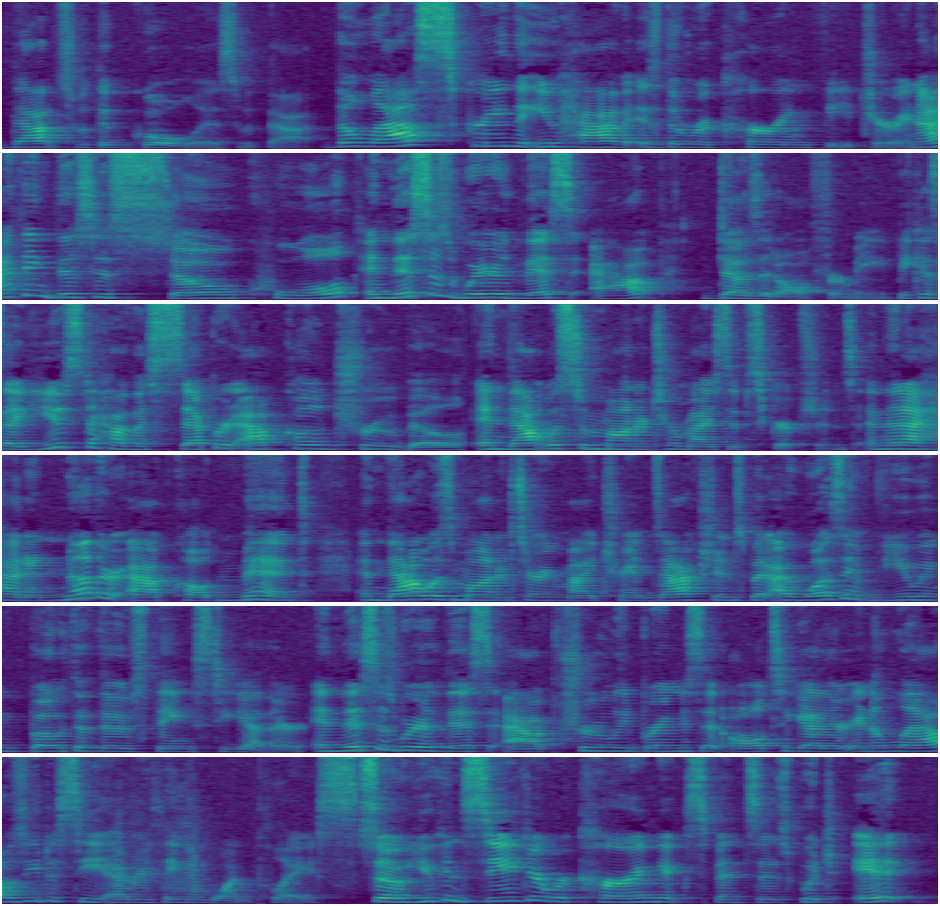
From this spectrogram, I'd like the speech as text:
that's what the goal is with that. The last screen that you have is the recurring feature. And I think this is so cool. And this is where this app does it all for me because I used to have a separate app called Truebill and that was to monitor my subscriptions. And then I had another app called Mint and that was monitoring my transactions, but I wasn't viewing both of those things together. And this is where this app truly brings it all together and allows you to see everything in one place. So you can see your recurring expenses, which it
